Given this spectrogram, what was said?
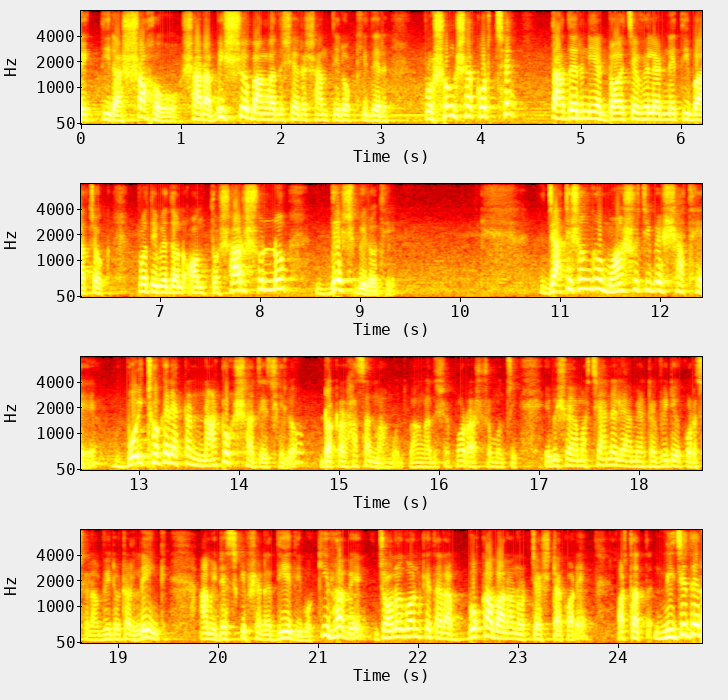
ব্যক্তিরা সহ সারা বিশ্ব বাংলাদেশের শান্তিরক্ষীদের প্রশংসা করছে। তাদের নিয়ে ডয়চে ভেলের নেতিবাচক প্রতিবেদন অন্তঃসারশূন্য, দেশবিরোধী। জাতিসংঘ মহাসচিবের সাথে বৈঠকের একটা নাটক সাজিয়েছিল ডক্টর হাসান মাহমুদ, বাংলাদেশের পররাষ্ট্রমন্ত্রী। এ বিষয়ে আমার চ্যানেলে আমি একটা ভিডিও করেছিলাম, ভিডিওটার লিঙ্ক আমি ডেসক্রিপশনে দিয়ে দিব। কীভাবে জনগণকে তারা বোকা বানানোর চেষ্টা করে, অর্থাৎ নিজেদের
